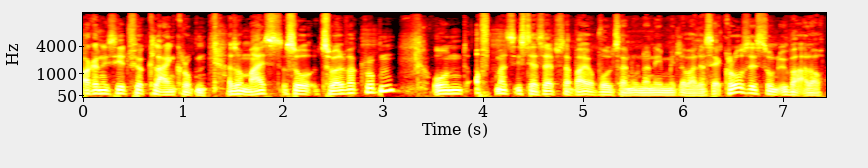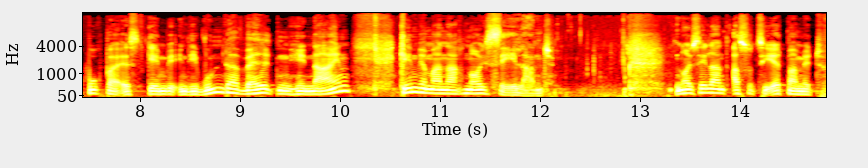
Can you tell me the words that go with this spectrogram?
organisiert für Kleingruppen. Also meist so Zwölfergruppen und oftmals ist er selbst dabei, obwohl sein Unternehmen mittlerweile sehr groß ist und überall auch buchbar ist, gehen wir in die Wunderwelten hinein. Gehen wir mal nach Neuseeland. Neuseeland assoziiert man mit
